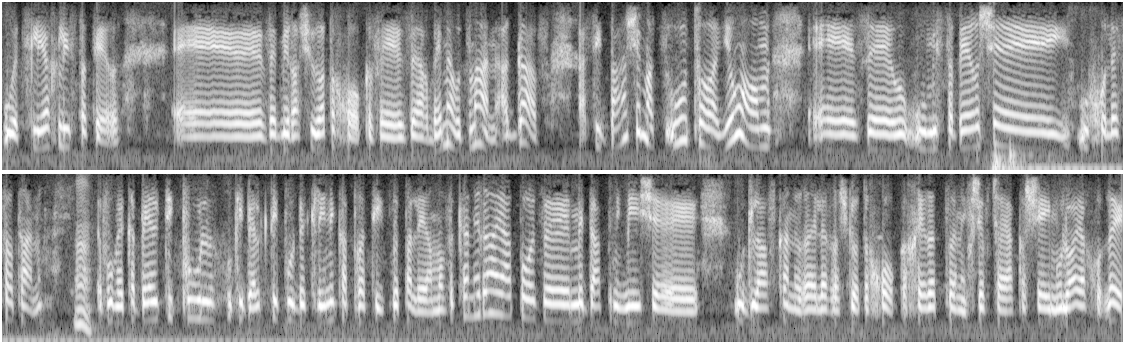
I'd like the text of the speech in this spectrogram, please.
הוא הצליח להסתתר. אה, ומרשויות החוק, וזה הרבה מאוד זמן. אגב, הסיבה שמצאו אותו היום, אה, זה, הוא מסתבר שהוא חולה סרטן, אה. והוא מקבל טיפול, הוא קיבל טיפול בקליניקה פרטית בפלרמו, וכנראה היה פה איזה מידע פנימי שהודלף כנראה לרשויות החוק, אחרת אני חושבת שהיה קשה אם הוא לא היה חולה.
